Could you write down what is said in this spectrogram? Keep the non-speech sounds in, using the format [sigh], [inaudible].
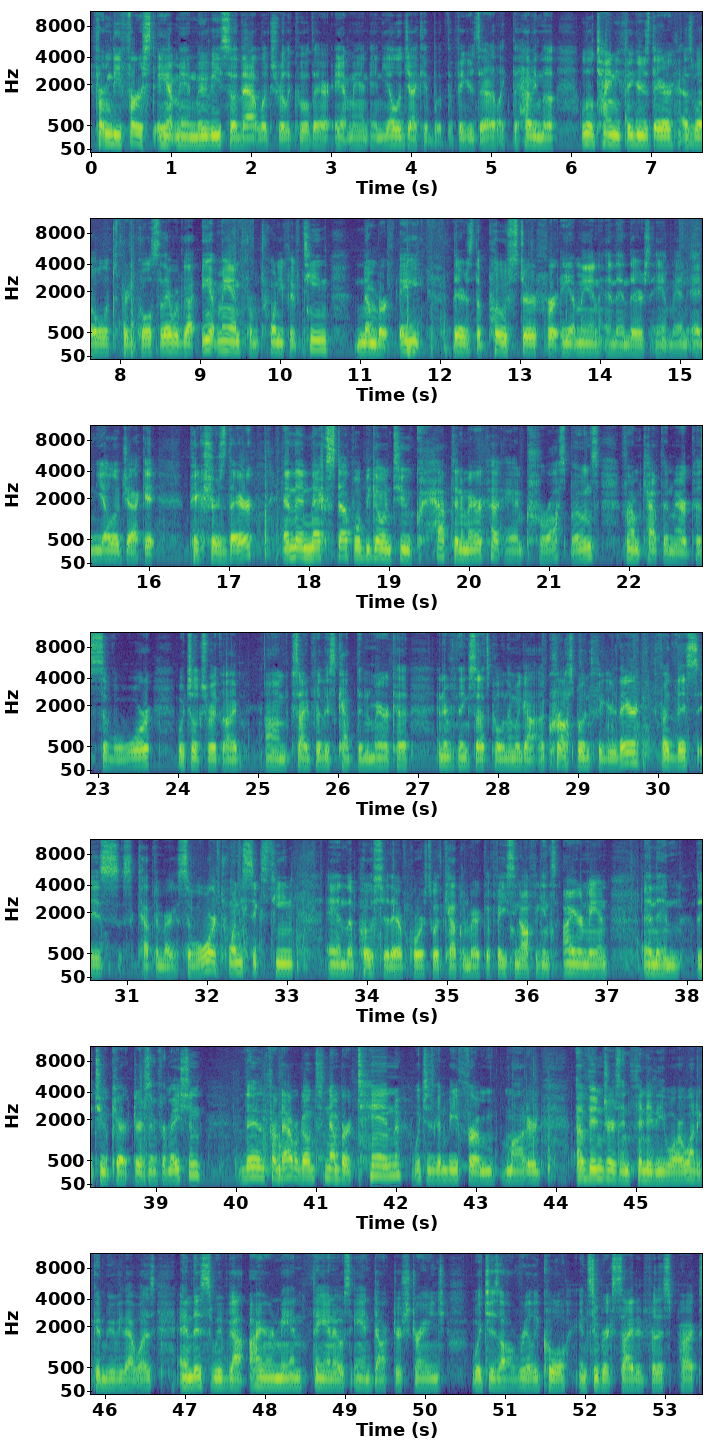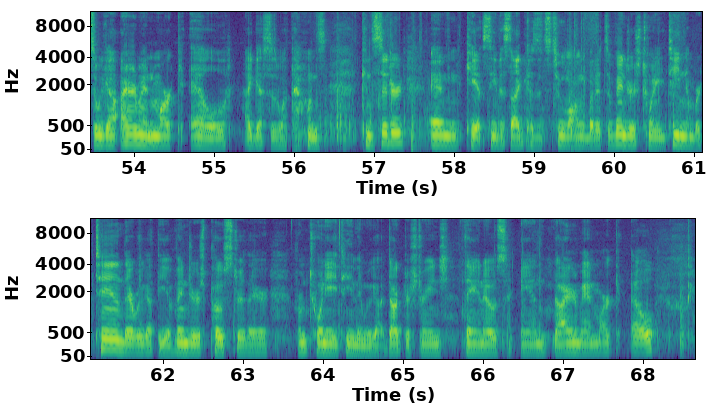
from the first Ant-Man movie, so that looks really cool there. Ant-Man and Yellow Jacket with the figures there. I like the, having the little tiny figures there as well. Looks pretty cool. So there we've got Ant-Man from 2015, number 8. There's the poster for Ant-Man, and then there's Ant-Man and Yellow Jacket pictures there. And then next up, we'll be going to Captain America and Crossbones from Captain America Civil War, which looks really cool. Um, I'm excited for this Captain America and everything, so that's cool. And then we got a Crossbones figure there. For this is Captain America Civil War 2016, and the poster there, of course, with Captain America facing off against Iron Man, and then the two characters' information. Then from that, we're going to number 10, which is going to be from Modern Avengers Infinity War. What a good movie that was. And this, we've got Iron Man, Thanos, and Doctor Strange which is all really cool and super excited for this pack. So we got Iron Man Mark L, I guess is what that one's considered, and can't see the side because it's too long, but it's Avengers 2018 number 10. There we got the Avengers poster there from 2018. Then we got Doctor Strange, Thanos, and the Iron Man Mark L.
